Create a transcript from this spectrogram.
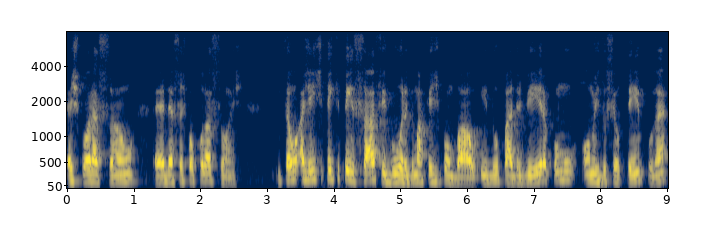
a exploração é, dessas populações. Então, a gente tem que pensar a figura do Marquês de Pombal e do Padre Vieira como homens do seu tempo, né?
